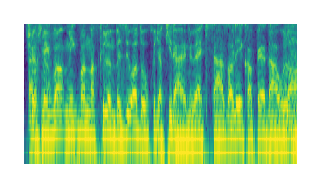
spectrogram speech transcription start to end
Sőt, még, van, még vannak különböző adók, hogy a királynő egy százaléka, például a,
